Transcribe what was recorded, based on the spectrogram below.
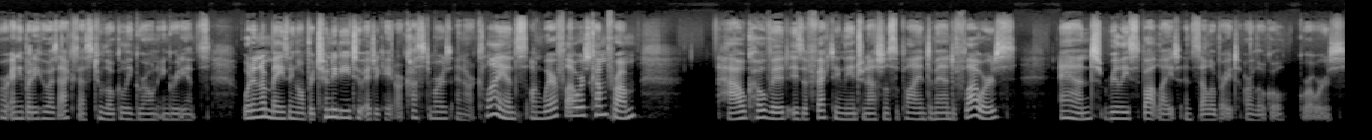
or anybody who has access to locally grown ingredients. What an amazing opportunity to educate our customers and our clients on where flowers come from, how COVID is affecting the international supply and demand of flowers, and really spotlight and celebrate our local growers.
